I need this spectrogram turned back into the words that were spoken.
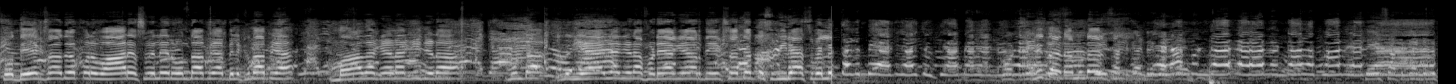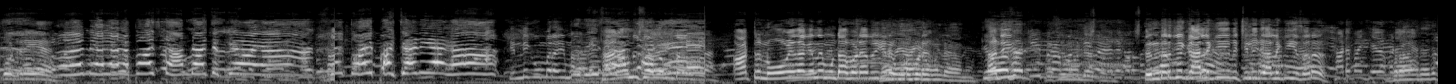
ਸੋ ਦੇਖ ਸਕਦੇ ਹੋ ਪਰਿਵਾਰ ਇਸ ਵੇਲੇ ਰੋਂਦਾ ਪਿਆ ਬਿਲਖਦਾ ਪਿਆ। ਮਾਂ ਦਾ ਕਹਿਣਾ ਕਿ ਜਿਹੜਾ ਮੁੰਡਾ ਨਜਾਇਜ਼ ਆ ਜਿਹੜਾ ਫੜਿਆ ਗਿਆ ਔਰ ਦੇਖ ਸਕਦੇ ਹੋ ਤਸਵੀਰਾਂ ਇਸ ਵੇਲੇ ਤਨ ਮੇਰ ਜਾ ਚੁੱਕਿਆ ਮੇਰੇ ਨੂੰ ਨਹੀਂ ਤੁਹਾਡਾ ਮੁੰਡਾ ਮੇਰਾ ਮੁੰਡਾ ਮੇਰਾ ਮੁੰਡਾ ਲੱਭਾ ਮੇਰੇ ਛੇ ਸੱਤ ਘੰਟੇ ਦੇ ਕੋਟ ਰਹੇ ਆ ਓਏ ਮੇਰਾ ਰੱਬਾ ਸ਼ਾਮ ਦਾ ਚੁੱਕਿਆ ਹੋਇਆ। ਕੋਈ ਪਰਚਾ ਨਹੀਂ ਹੈਗਾ। ਕਿੰਨੀ ਕੁ ਉਮਰ ਹੈ 18 19 ਸਾਲ ਦਾ ਮੁੰਡਾ 8 9 ਵਜੇ ਦਾ ਕਹਿੰਦੇ ਮੁੰਡਾ ਫੜਿਆ ਤੁਸੀਂ ਕਿਹਨੇ ਫੜਿਆ? ਹਾਂਜੀ? ਸਤਿੰਦਰ ਜੀ ਗੱਲ ਕੀ ਵਿਚਲੀ ਗੱਲ ਕੀ ਹੈ ਸਰ? ਬਰਾਮਦ ਤਾਂ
